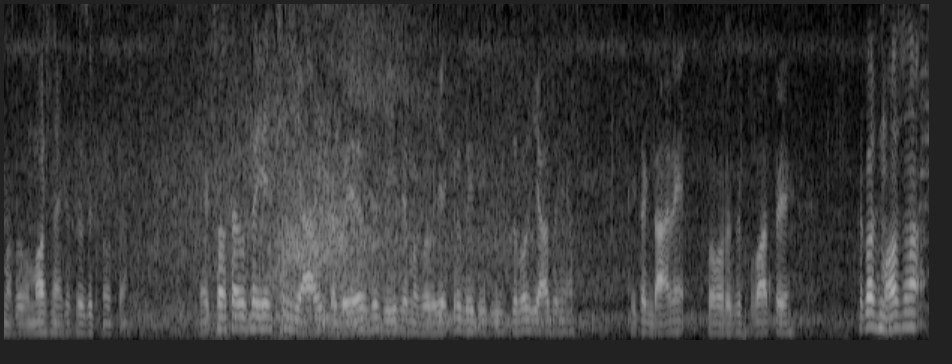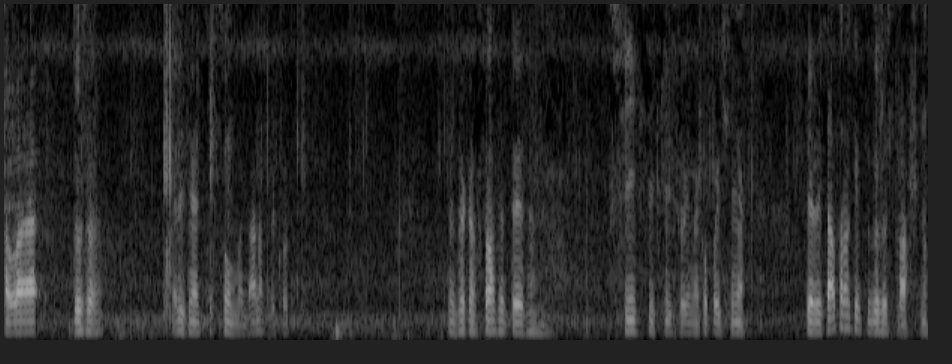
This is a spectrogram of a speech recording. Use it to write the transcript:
Можливо, можна якось ризикнути. Якщо в тебе вже є сім'я, у тебе є вже діти, можливо, є кредити, якісь зобов'язання і так далі, то ризикувати також можна, але дуже різняться суми, да, наприклад. Наприклад, втратити там всі-всі-всі свої накопичення 50 років це дуже страшно.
